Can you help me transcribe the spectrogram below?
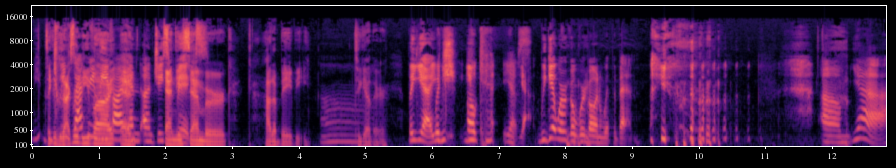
It's like between Zachary Levi and, and uh, Jason Andy Biggs. Samberg had a baby Oh. together. But yeah, Which you- okay, yes. yeah, we get where we're, going with the Ben. um, yeah,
